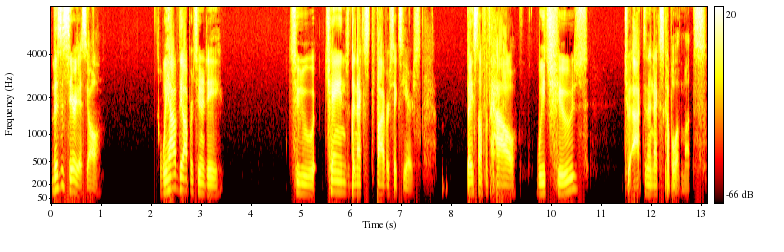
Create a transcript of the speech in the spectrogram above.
This is serious, y'all. We have the opportunity to change the next five or six years based off of how we choose to act in the next couple of months.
